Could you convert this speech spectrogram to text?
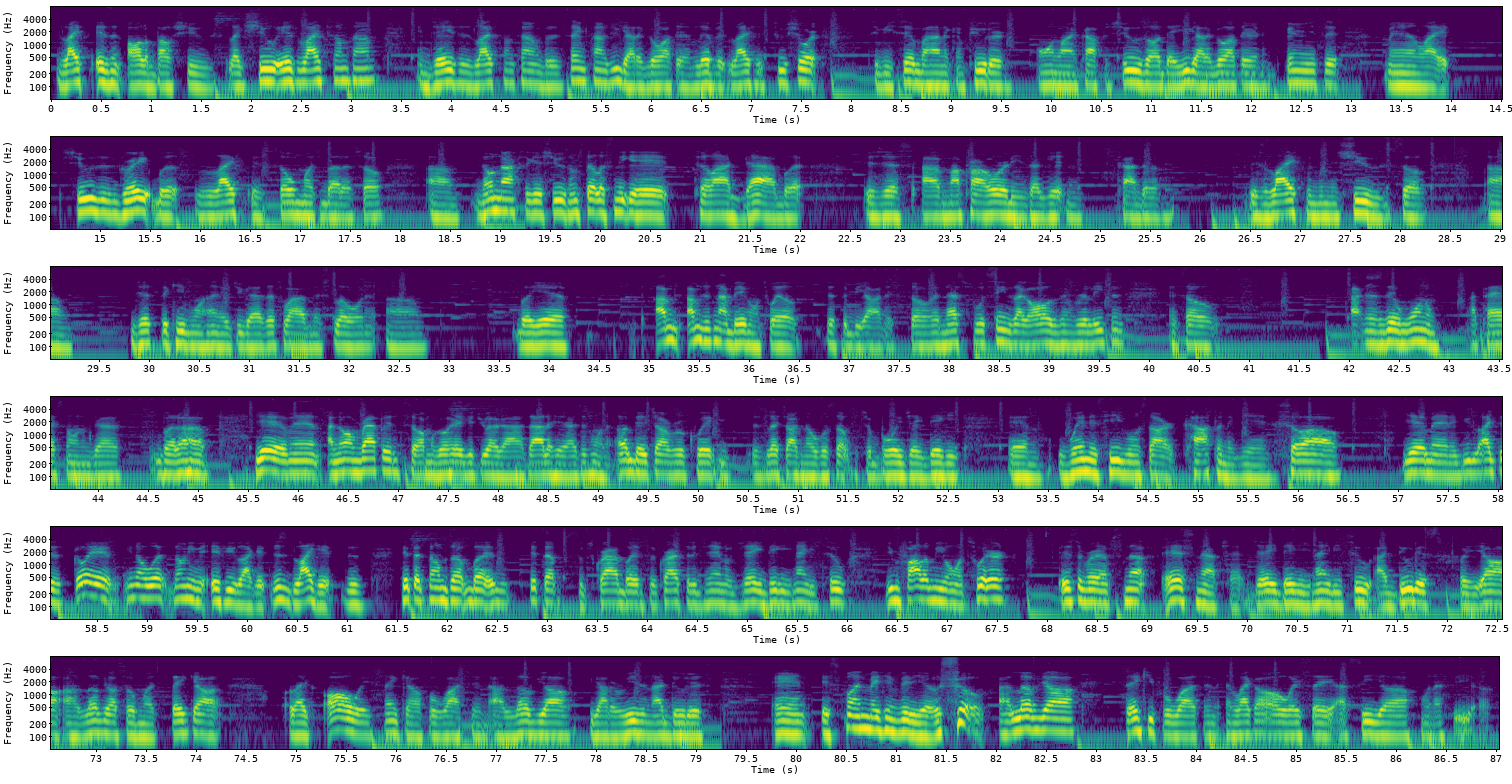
life isn't all about shoes. Like shoe is life sometimes, and Jay's is life sometimes. But at the same time, you gotta go out there and live it. Life is too short to be sitting behind a computer online copping shoes all day. You gotta go out there and experience it, man. Like shoes is great, but life is so much better. So um, no knocks against shoes. I'm still a sneakerhead till I die, but it's just I, my priorities are getting kind of this life and then the shoes. So um, just to keep 100 with you guys, that's why I've been slow on it. Um, but yeah, I'm I'm just not big on 12s, just to be honest. So and that's what seems like all has been releasing, and so I just didn't want them. I passed on them guys. But uh, yeah, man, I know I'm rapping, so I'm gonna go ahead and get you guys out of here. I just want to update y'all real quick, just let y'all know what's up with your boy Jay Diggy, and when is he gonna start copping again. So uh, yeah, man, if you like this, go ahead. You know what? Don't even if you like it, just like it. Just hit the thumbs up button, hit that subscribe button, subscribe to the channel Jay Diggy 92. You can follow me on Twitter, Instagram, Snupps, and Snapchat. Jay Diggy 92. I do this for y'all. I love y'all so much. Thank y'all. Like always, thank y'all for watching. I love y'all. Y'all the reason I do this. And it's fun making videos. So I love y'all. Thank you for watching. And like I always say, I see y'all when I see y'all.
